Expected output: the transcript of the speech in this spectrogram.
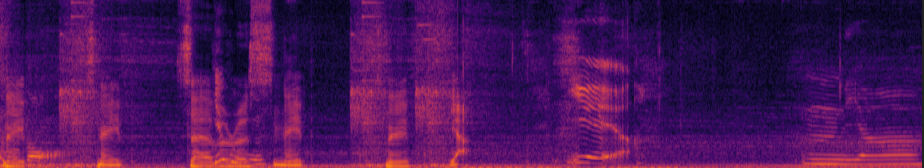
Snape. Dumbledore. Snape. Severus Juhu. Snape. Snape. Ja. Yeah. Hm, ja,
